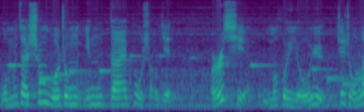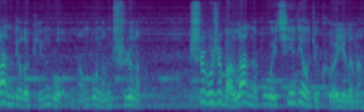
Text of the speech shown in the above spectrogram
我们在生活中应该不少见，而且我们会犹豫，这种烂掉的苹果能不能吃呢？是不是把烂的部位切掉就可以了呢？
